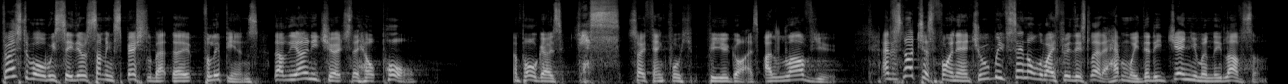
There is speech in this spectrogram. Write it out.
First of all, we see there was something special about the Philippians. They were the only church that helped Paul. And Paul goes, Yes, so thankful for you guys. I love you. And it's not just financial. We've seen all the way through this letter, haven't we, that he genuinely loves them.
